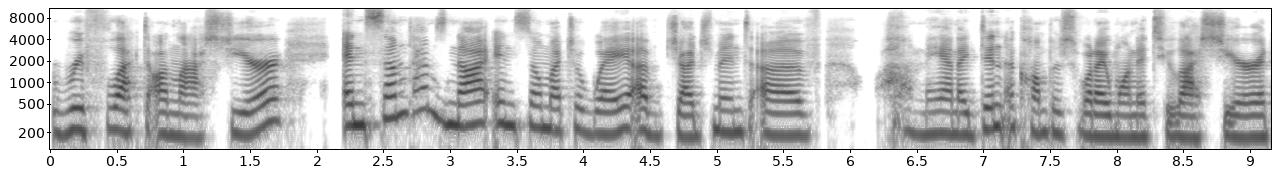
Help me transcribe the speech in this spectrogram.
reflect on last year. And sometimes not in so much a way of judgment of, oh man, I didn't accomplish what I wanted to last year. And,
